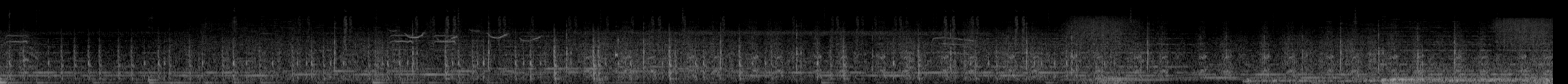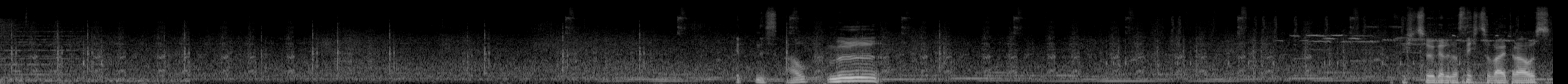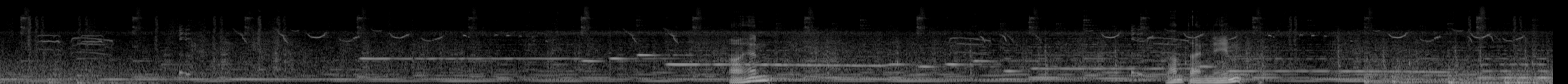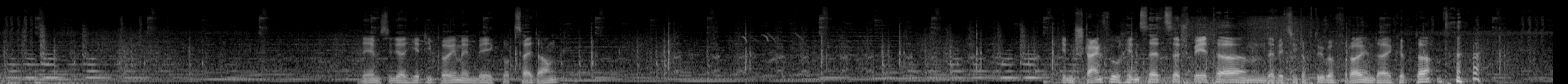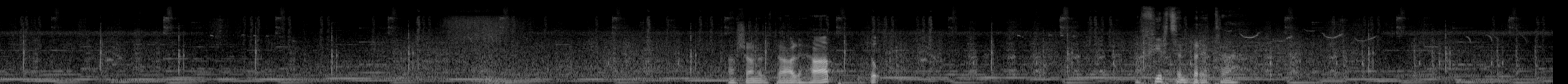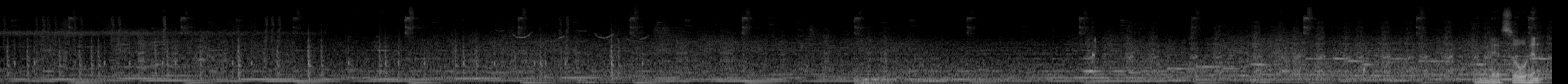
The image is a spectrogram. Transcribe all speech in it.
Müll. Ich zögere das nicht so weit raus. Dahin. Hand einnehmen. Dem sind ja hier die Bäume im Weg, Gott sei Dank. Den Steinfluch hinsetze später, ähm, der wird sich doch drüber freuen, der Ägypter. Mal schauen, was ich da alle habe. So. 14 Bretter. So hin.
